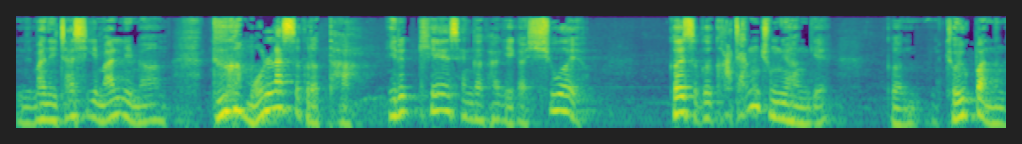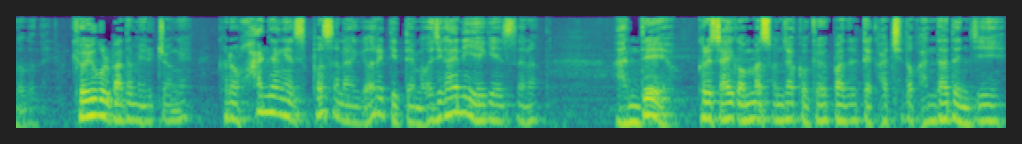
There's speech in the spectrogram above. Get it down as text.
만약에 자식이 말리면 네가 몰라서 그렇다 이렇게 생각하기가 쉬워요. 그래서 그 가장 중요한 게 그 교육받는 거거든요. 교육을 받으면 일종의 그런 환영에서 벗어나기 어렵기 때문에 어지간히 얘기해서는 안 돼요. 그래서 자기가 엄마 손잡고 교육받을 때 같이도 간다든지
